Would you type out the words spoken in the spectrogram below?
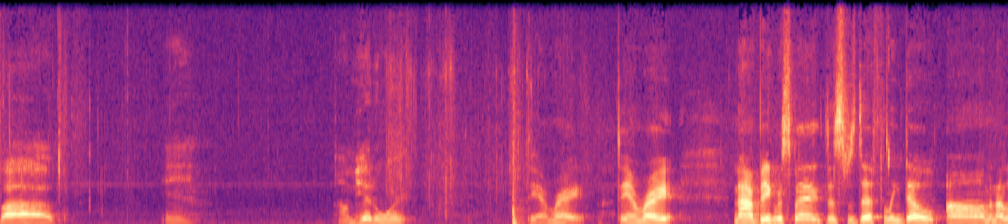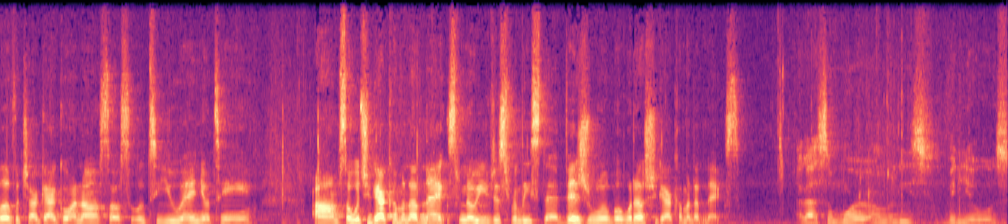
vibe, and I'm here to work. Damn right, damn right. Nah, big respect. This was definitely dope, um, and I love what y'all got going on. So salute to you and your team. Um, so what you got coming up next? We know you just released that visual, but what else you got coming up next? I got some more unreleased videos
